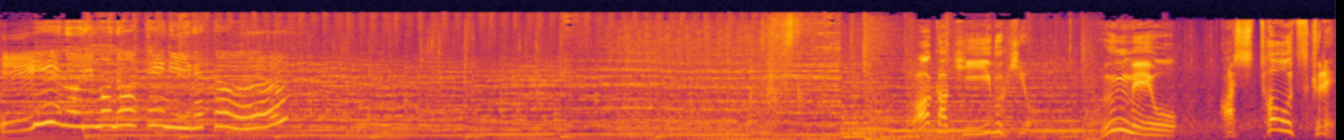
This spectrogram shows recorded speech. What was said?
いい乗り物を手に入れたわ。若き息吹よ運命を明日を作れ。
